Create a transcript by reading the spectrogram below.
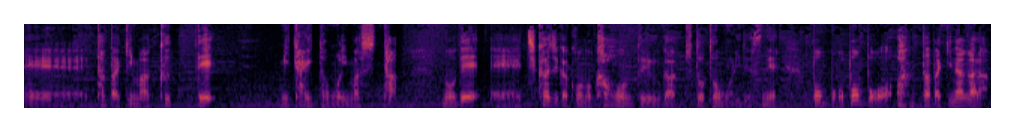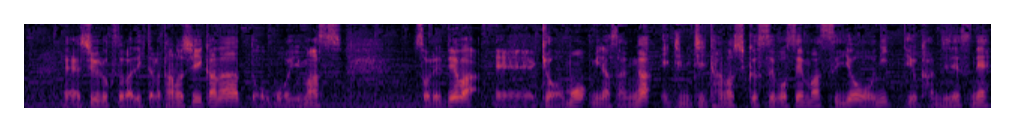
えー叩きまくってみたいと思いましたので、えー近々このカホンという楽器とともにですねポンポコポンポコ 叩きながら、えー収録とかできたら楽しいかなと思います。それでは、えー今日も皆さんが一日楽しく過ごせますようにっていう感じですね。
